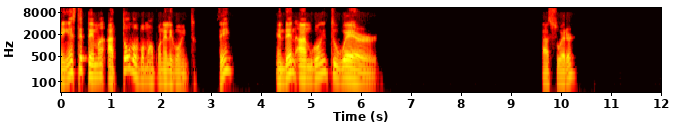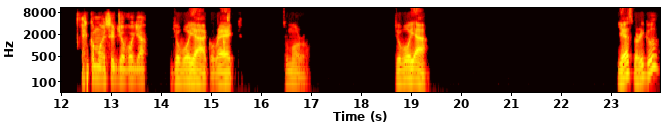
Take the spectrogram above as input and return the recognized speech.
En este tema, a todos vamos a ponerle going to. ¿Sí? And then I'm going to wear a sweater. Es como decir yo voy a. Yo voy a, correct. Tomorrow. Yo voy a. Yes, very good.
